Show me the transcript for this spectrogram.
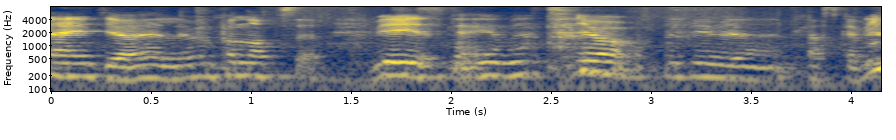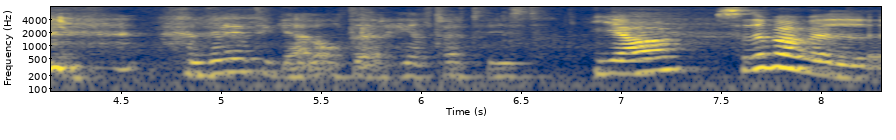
Nej, inte jag heller, men på något sätt. Vi, Systemet. ja, det blir väl en flaska vin. Det tycker jag låter helt rättvist. Ja, så det var väl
